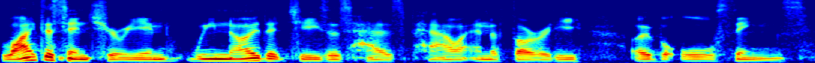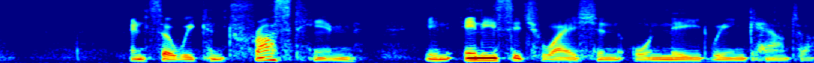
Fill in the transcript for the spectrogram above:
Like the centurion, we know that Jesus has power and authority over all things. And so we can trust him in any situation or need we encounter.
